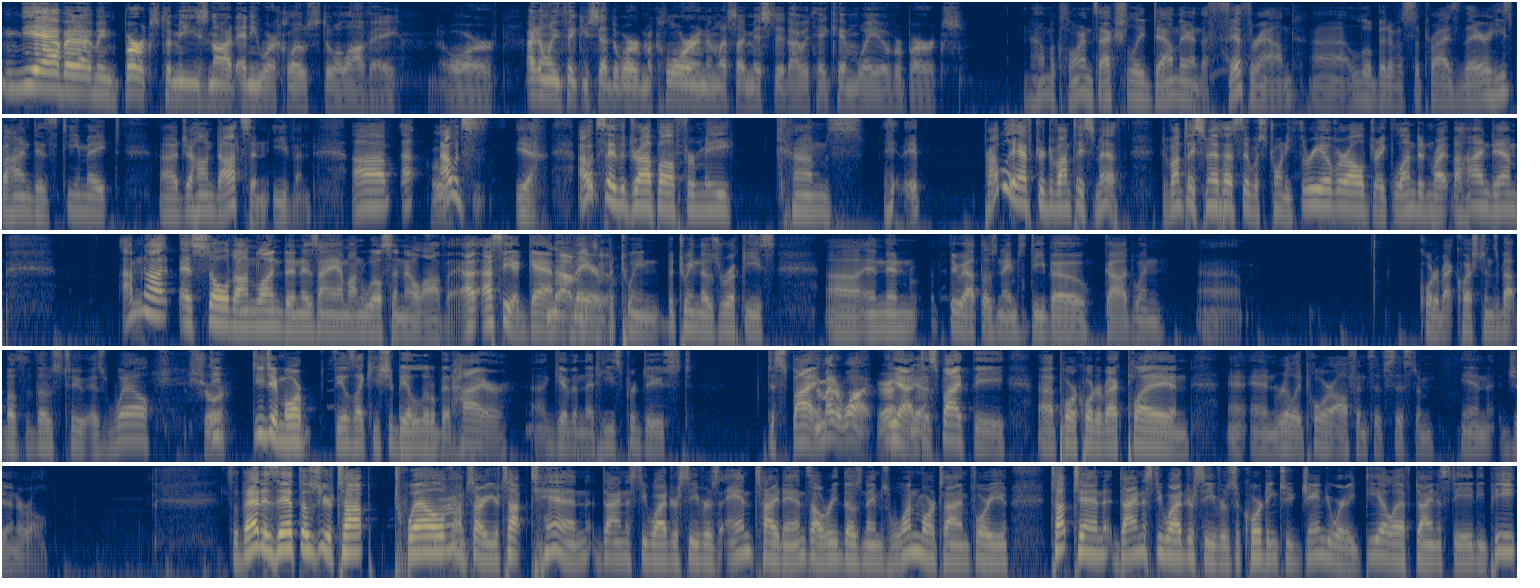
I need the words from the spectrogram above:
Yeah, but I mean, Burks to me is not anywhere close to Olave. Or I don't even think you said the word McLaurin unless I missed it. I would take him way over Burks. No, McLaurin's actually down there in the fifth round. Uh, a little bit of a surprise there. He's behind his teammate uh, Jahan Dotson. Even um, I, I would, yeah, I would say the drop off for me comes it, it, probably after DeVonta Smith. DeVonta Smith, I said, was twenty three overall. Drake London right behind him. I'm not as sold on London as I am on Wilson and Olave. I, I see a gap No, there between between those rookies, uh, and then throughout those names, Deebo, Godwin. Uh, quarterback questions about both of those two as well. Sure. D- DJ Moore feels like he should be a little bit higher, uh, given that he's produced despite no matter what. Right, yeah, yeah. despite the uh, poor quarterback play and, and and really poor offensive system in general. So that is it. Those are your top 12, I'm sorry, your top 10 dynasty wide receivers and tight ends. I'll read those names one more time for you. Top 10 dynasty wide receivers according to January DLF Dynasty ADP.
